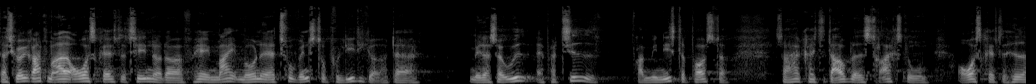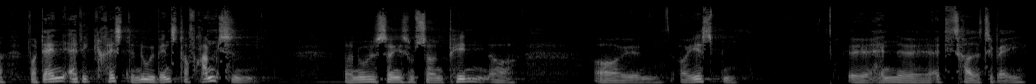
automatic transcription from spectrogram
Der skal jo ikke ret meget overskrifter til, når der her i maj måned er to venstre politikere, der melder sig ud af partiet fra ministerposter, så har Kristi Dagblad straks nogle overskrifter, der hedder, hvordan er det kristne nu i Venstre fremtiden? Når nu er det sådan som Søren Pind og, og, øh, og Esben, øh, han, øh, at de træder tilbage.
